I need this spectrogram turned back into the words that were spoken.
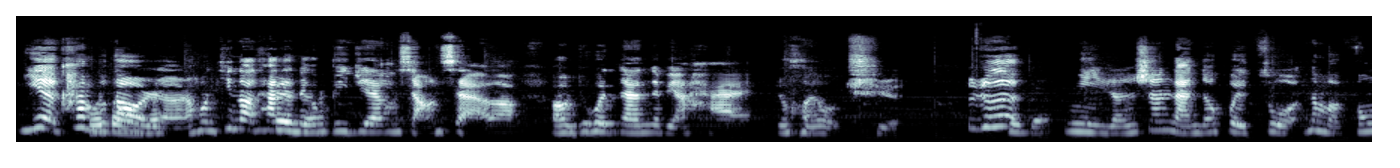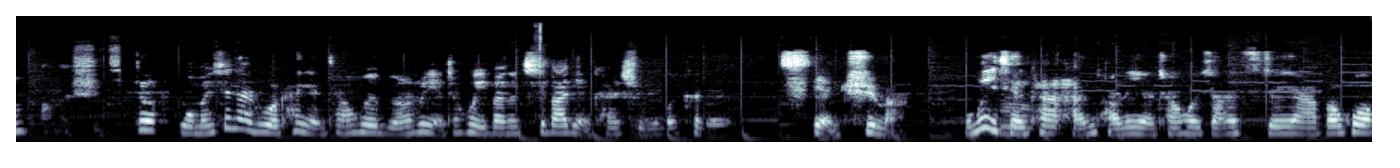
你也看不到人，然后你听到他的那个 BGM 响起来了，然后你就会在那边嗨，就很有趣，就觉得你人生难得会做那么疯狂的事情。就我们现在如果看演唱会，比方说演唱会一般都七八点开始，我们可能七点去嘛。我们以前嗯看韩团的演唱会，像 SJ 啊，包括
